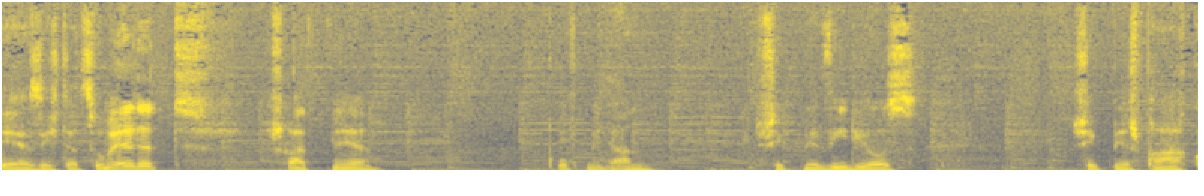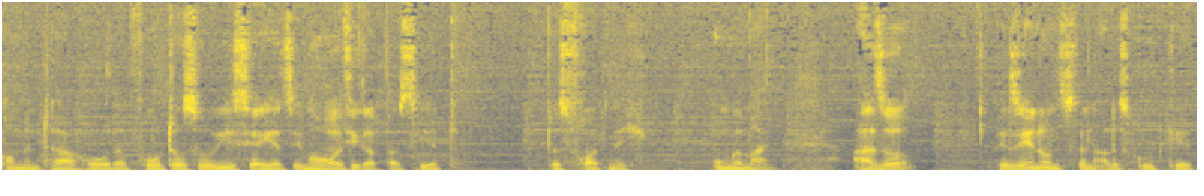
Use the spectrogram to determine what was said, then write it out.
der sich dazu meldet. Schreibt mir, ruft mich an, schickt mir Videos, schickt mir Sprachkommentare oder Fotos, so wie es ja jetzt immer häufiger passiert. Das freut mich ungemein. Also, wir sehen uns, wenn alles gut geht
